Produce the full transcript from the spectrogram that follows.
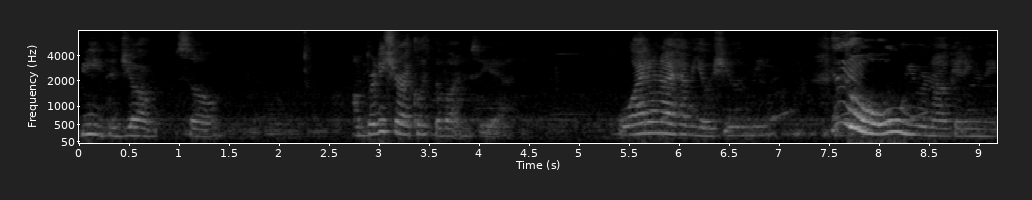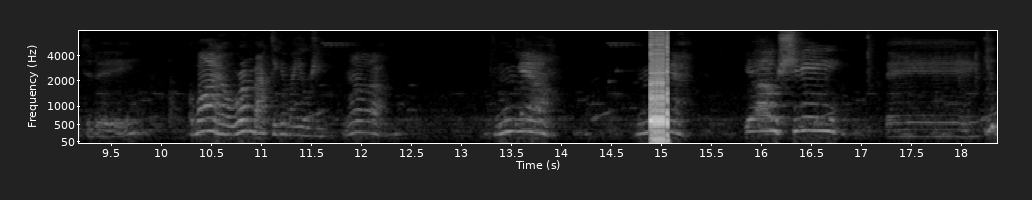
B to jump, so I'm pretty sure I clicked the button, so yeah. Why don't I have Yoshi with me? No, you're not getting me today. Come on, I'll run back to get my Yoshi. Ah. Yeah. Yeah. Yoshi. Thank you.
